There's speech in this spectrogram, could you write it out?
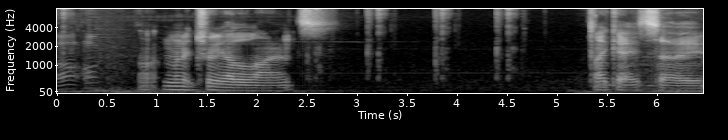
are on. Uh, military alliance. Okay, so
